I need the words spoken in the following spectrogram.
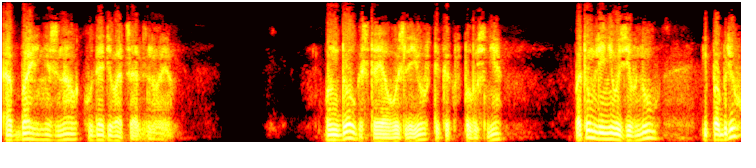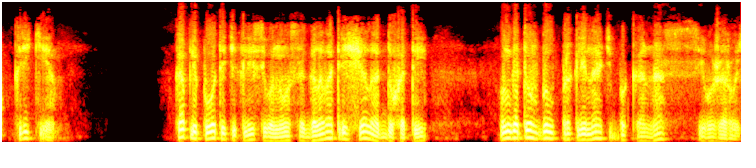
Абай не знал, куда деваться от зноя. Он долго стоял возле юрты, как в полусне, потом лениво зевнул и побрел к реке. Капли пота текли с его носа, голова трещала от духоты. Он готов был проклинать Баканас с его жарой.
